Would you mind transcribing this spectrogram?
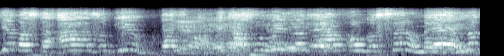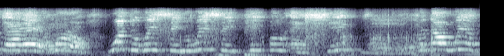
give us the eyes of you. That's right. Because when we look out on the center man and look out in the world, what do we see? Do we see But no, we'll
